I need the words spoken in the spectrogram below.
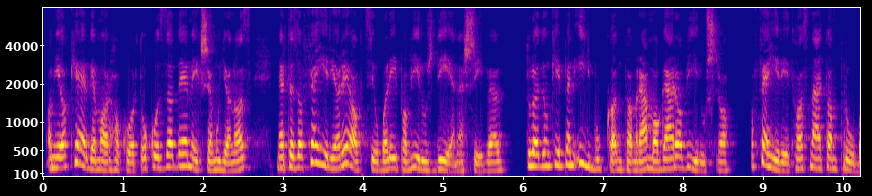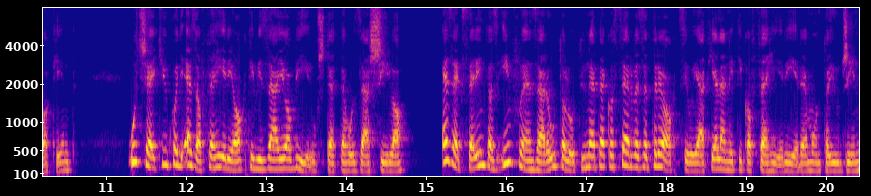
ami a kerge marhakort okozza, de mégsem ugyanaz, mert ez a fehérje reakcióba lép a vírus DNS-ével. Tulajdonképpen így bukkantam rá magára a vírusra. A fehérjét használtam próbaként. Úgy sejtjük, hogy ez a fehérje aktivizálja a vírus, tette hozzá Síla. Ezek szerint az influenzára utaló tünetek a szervezet reakcióját jelenítik a fehérjére, mondta Eugene.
